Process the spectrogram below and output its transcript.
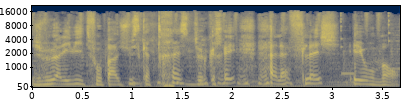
je veux aller vite, faut pas, jusqu'à 13 degrés à la flèche et au Mans.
